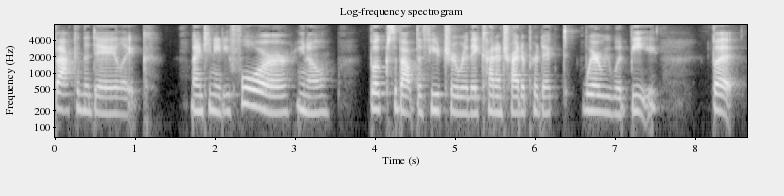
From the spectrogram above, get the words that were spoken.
back in the day, like 1984, you know, books about the future where they kind of try to predict where we would be. But,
